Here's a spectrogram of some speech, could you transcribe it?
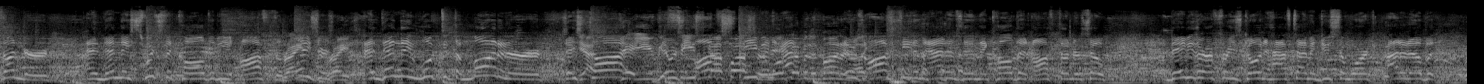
Thunder, and then they switched the call to be off the Right, Blazers. right. And then they looked at the monitor. They Yeah, saw yeah, you can it was see off Scott Steven Ad- up at the monitor, It was like- off Steven Adams, and they called it off Thunder. So maybe the referees go into halftime and do some work. I don't know, but right now it's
